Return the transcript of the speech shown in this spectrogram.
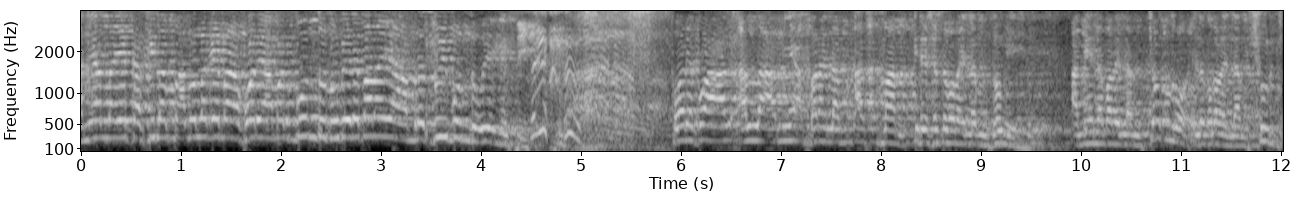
আমি আল্লাহ একা ছিলাম, ভালো লাগে না। পরে আমার বন্ধু নুবেরে বানাই আমরা দুই বন্ধু হয়ে গেছি। পরে আল্লাহ, আমি বানাইলাম আসমান, এটার সাথে বানাইলাম জমি। আমি আল্লাহ বানাইলাম চন্দ্র, এরকম বানাইলাম সূর্য।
